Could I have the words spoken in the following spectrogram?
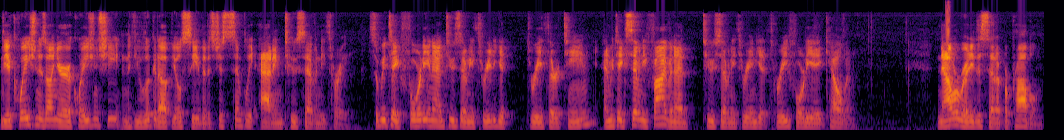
The equation is on your equation sheet, and if you look it up, you'll see that it's just simply adding 273. So we take 40 and add 273 to get 313, and we take 75 and add 273 and get 348 Kelvin. Now we're ready to set up a problem.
